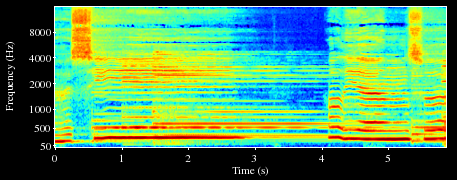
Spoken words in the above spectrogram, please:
I see all the answers,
